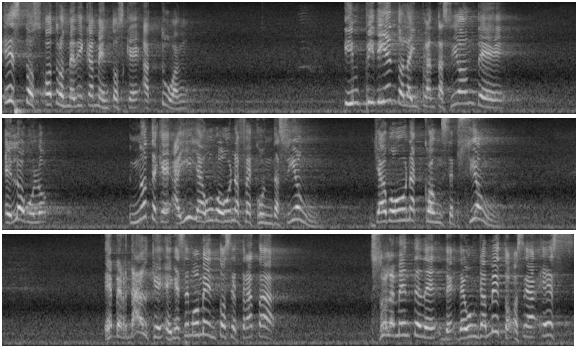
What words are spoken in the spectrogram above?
estos otros medicamentos que actúan impidiendo la implantación de el óvulo, note que ahí ya hubo una fecundación, ya hubo una concepción es verdad que en ese momento se trata solamente de, un gameto, o sea, es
